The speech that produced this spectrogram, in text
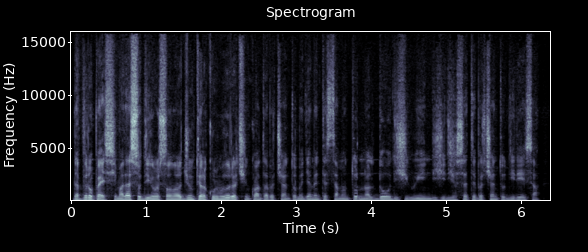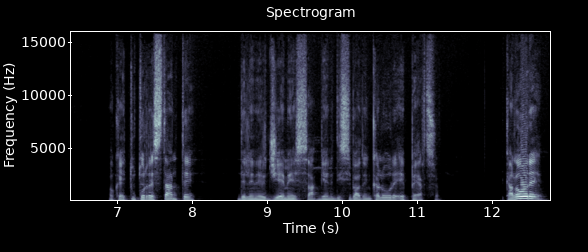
davvero pessima. Adesso dicono che sono raggiunti alcuni motori al 50%, mediamente stiamo intorno al 12, 15, 17% di resa. Ok, tutto il restante dell'energia emessa viene dissipato in calore e perso. Calore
